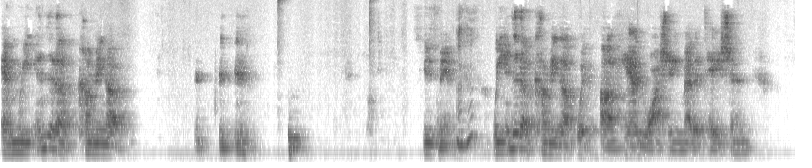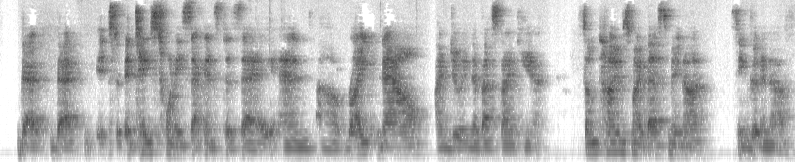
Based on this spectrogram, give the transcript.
and we ended up coming up. excuse me. Mm-hmm. We ended up coming up with a hand washing meditation that that it takes 20 seconds to say and uh, right now i'm doing the best i can Sometimes my best may not seem good enough.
